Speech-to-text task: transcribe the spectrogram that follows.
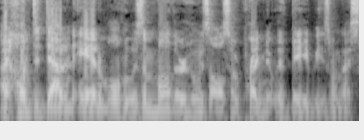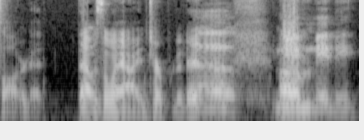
I hunted down an animal who was a mother who was also pregnant with babies when I slaughtered it. That was the way I interpreted it. Oh, Um, maybe.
